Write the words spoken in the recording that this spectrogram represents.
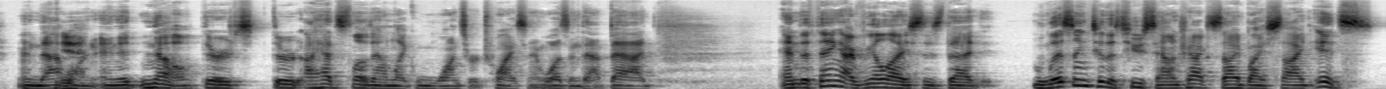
in that yeah. one. And it no, there's there I had slowdown like once or twice and it wasn't that bad. And the thing I realized is that listening to the two soundtracks side by side, it's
